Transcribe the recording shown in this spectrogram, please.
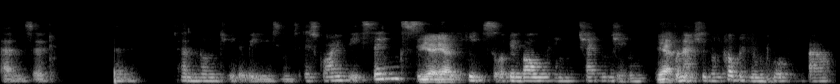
in terms of the terminology that we're using to describe these things. Yeah, yeah. It keeps sort of evolving, changing. Yeah. When actually we're probably all talking about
